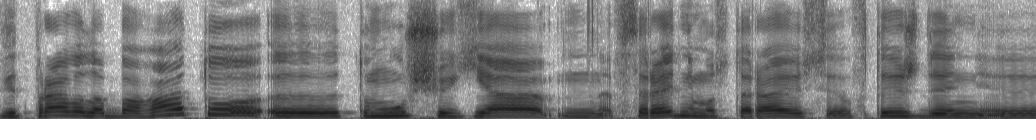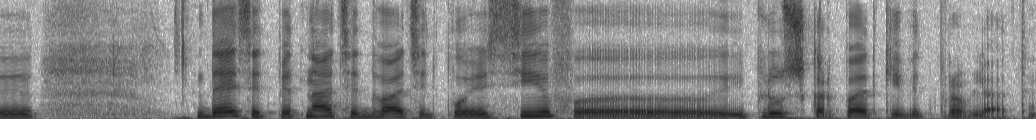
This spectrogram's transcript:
Відправила багато, е, тому що я в середньому стараюся в тиждень е, 10, 15, 20 поясів е, і плюс шкарпетки відправляти.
